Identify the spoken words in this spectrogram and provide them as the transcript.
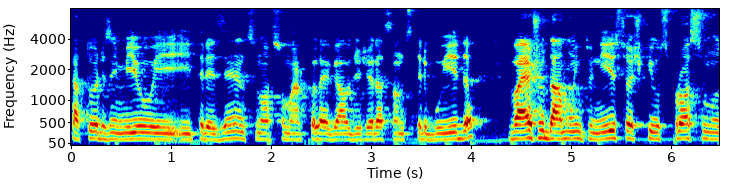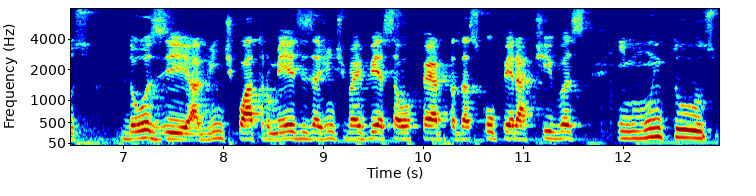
14.300, nosso marco legal de geração distribuída, vai ajudar muito nisso. Acho que os próximos 12 a 24 meses a gente vai ver essa oferta das cooperativas em muitos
